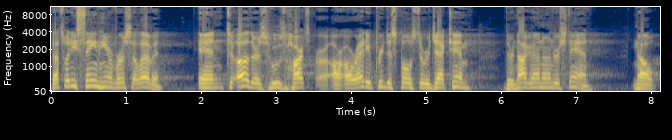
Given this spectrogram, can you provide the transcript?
That's what he's saying here in verse 11. And to others whose hearts are already predisposed to reject him, they're not going to understand. Now,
